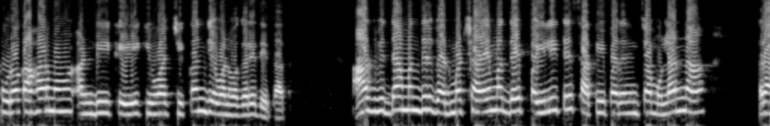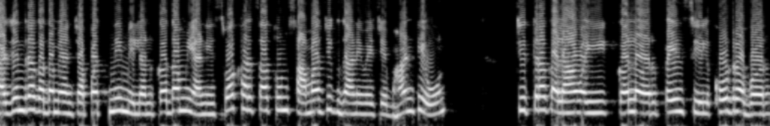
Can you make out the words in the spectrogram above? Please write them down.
पूरक आहार म्हणून अंडी केळी किंवा चिकन जेवण वगैरे देतात. आज विद्या मंदिर गडमट शाळेमध्ये पहिली ते सातवी पर्यंतच्या मुलांना राजेंद्र कदम यांच्या पत्नी मिलन कदम यांनी स्वखर्चातून सामाजिक जाणीवेचे भान ठेवून चित्रकला वही कलर पेन्सिल खोडरबर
